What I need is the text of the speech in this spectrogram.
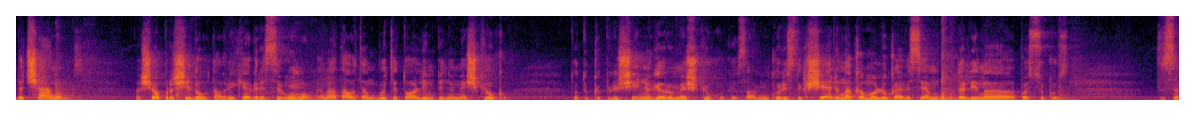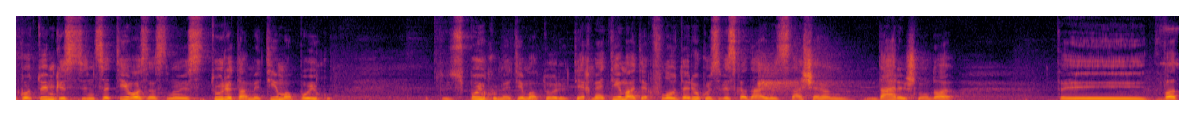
bet šiandienas. Aš jo prašydavau, tau reikia agresyvumo, gana tau ten būti to olimpiniu meškiuku. Tu tokiu pliušiniu geru meškiuku, kaip sakom, kuris tik šerina kamoliuką visiems dalina pasiukus. Tai sakau, tu imkis iniciatyvos, nes nu, jis turi tą metimą puikų. Jis puikų metimą turi. Tiek metimą, tiek flauteriukus, viską darė. Jis tą šiandien darė, išnaudojo. Tai va,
